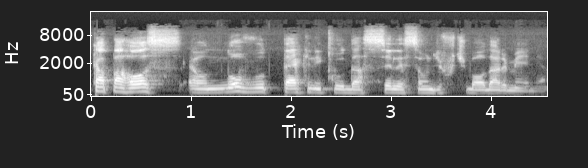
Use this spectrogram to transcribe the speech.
Caparrós é o novo técnico da seleção de futebol da Armênia.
